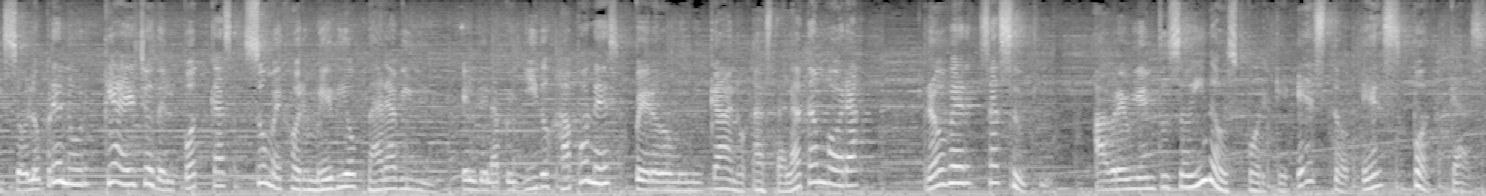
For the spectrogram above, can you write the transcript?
y soloprenur que ha hecho del podcast su mejor medio para vivir, el del apellido japonés pero dominicano hasta la tambora, Robert Sasuki. Abre bien tus oídos porque esto es podcast.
